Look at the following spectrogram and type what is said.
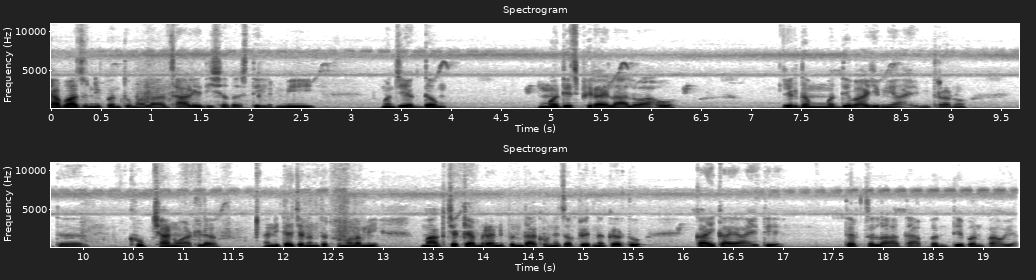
ह्या बाजूनी पण तुम्हाला झाडे दिसत असतील. मी म्हणजे एकदम मध्येच फिरायला आलो आहो. एकदम मध्यभागी मी आहे मित्रांनो. तर खूप छान वाटलं. आणि त्याच्यानंतर तुम्हाला मी मागच्या कॅमेऱ्याने पण दाखवण्याचा प्रयत्न करतो. काय काय आहे ते. तर चला आता आपण ते पण पाहूया.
